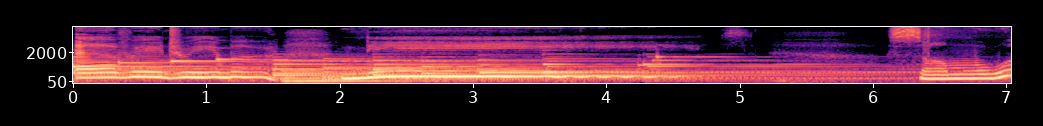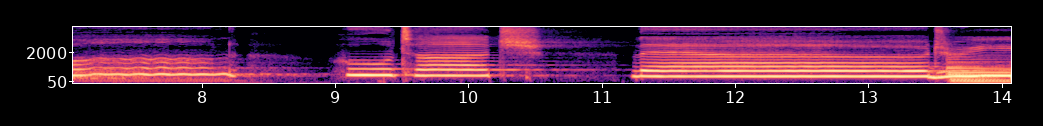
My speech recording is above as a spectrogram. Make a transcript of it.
every dreamer needs someone who'll touch their dreams.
